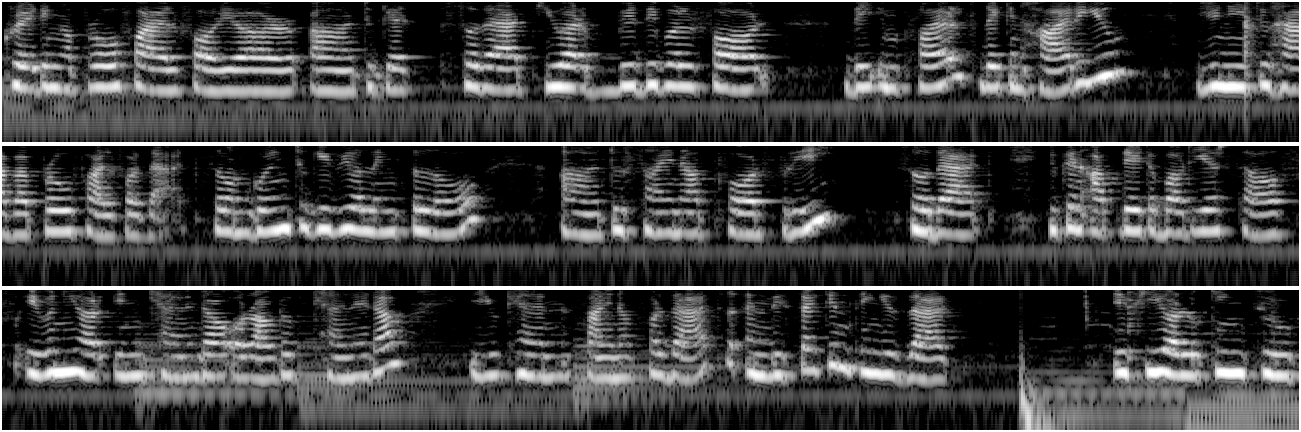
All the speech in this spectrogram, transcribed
creating a profile for your uh, to get so that you are visible for the employers so they can hire you you need to have a profile for that. So I'm going to give you a link below uh, to sign up for free so that you can update about yourself. Even you are in Canada or out of Canada you can sign up for that. And the second thing is that if you are looking to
